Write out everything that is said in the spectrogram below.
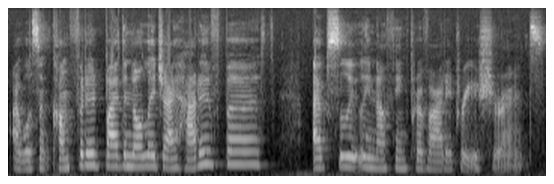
I wasn't comforted by the knowledge I had of birth. Absolutely nothing provided reassurance.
